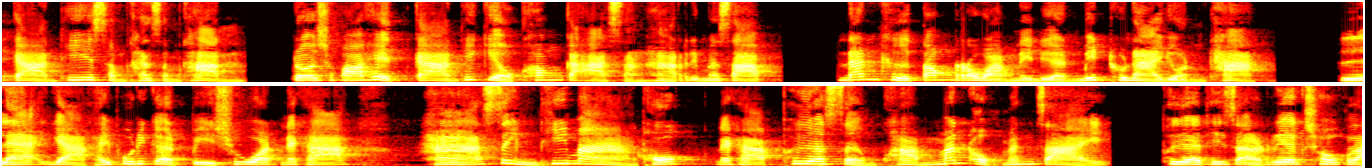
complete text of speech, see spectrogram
ตุการณ์ที่สำคัญสำคัญ โดยเฉพาะเหตุการณ์ที่เกี่ยวข้องกับอสังหาริมทรัพย์ นั่นคือต้องระวังในเดือนมิถุนายนค่ะ และอยากให้ผู้ที่เกิดปีชวดนะคะ หาสิ่งที่มาพก นะคะเพื่อเสริมความมั่นอกมั่นใจ เพื่อที่จะเรียกโชคล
